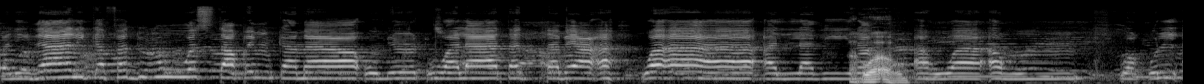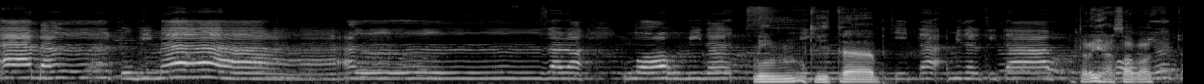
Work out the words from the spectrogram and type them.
فلذلك فادع واستقم كما أمرت ولا تتبع أهواء الذين أهواءهم. أهواءهم. وقل آمنت بما أنزل الله من من كتاب. الكتاب من الكتاب. تريح أصابعك. وأمرت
